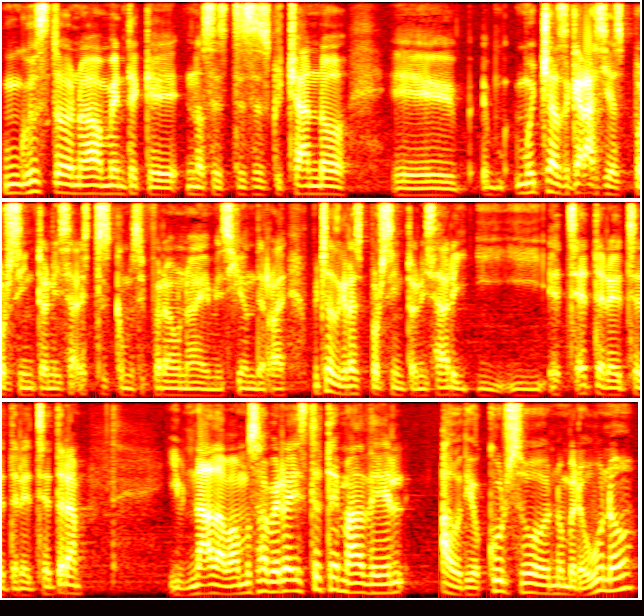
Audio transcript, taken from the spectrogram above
un gusto nuevamente que nos estés escuchando. Eh, muchas gracias por sintonizar. Esto es como si fuera una emisión de radio. Muchas gracias por sintonizar y, etcétera, etcétera, etcétera. Y nada, vamos a ver este tema del audiocurso número uno.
